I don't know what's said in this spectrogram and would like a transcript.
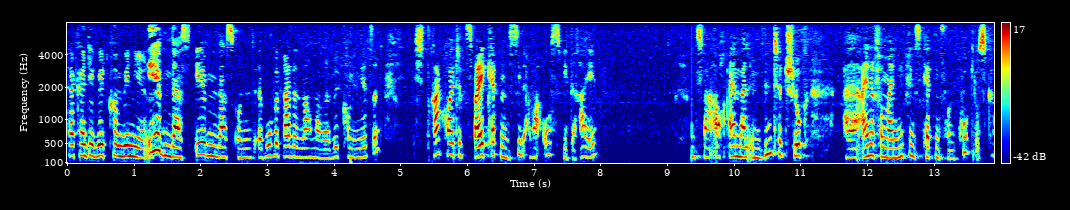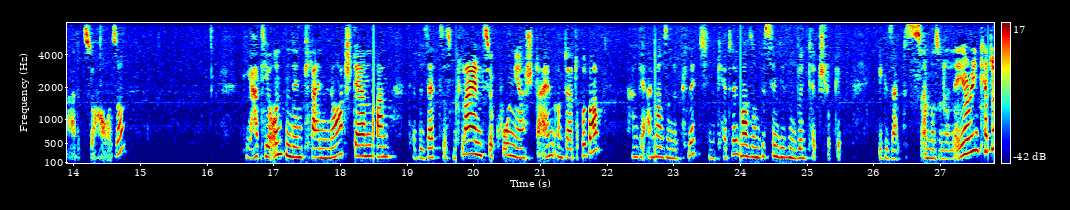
da könnt ihr wild kombinieren. Eben das, eben das. Und äh, wo wir gerade nochmal bei wild kombiniert sind, ich trage heute zwei Ketten, es sieht aber aus wie drei. Und zwar auch einmal im Vintage-Look äh, eine von meinen Lieblingsketten von Cookies gerade zu Hause. Die hat hier unten den kleinen Nordstern dran, der besetzt ist mit kleinen Zirconiastein und darüber haben wir einmal so eine Plättchenkette, die mal so ein bisschen diesen Vintage-Look gibt. Wie gesagt, das ist einmal so eine Layering-Kette,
